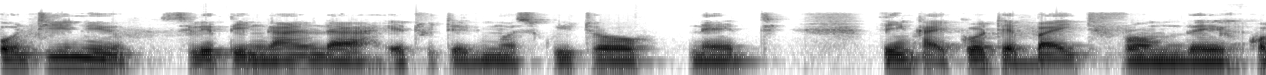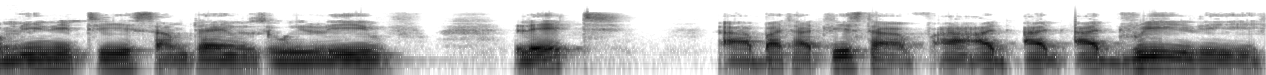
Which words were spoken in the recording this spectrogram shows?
continue sleeping under a treated mosquito net. think I got a bite from the community. Sometimes we leave late uh, but at least I've I'd, I'd, I'd, really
